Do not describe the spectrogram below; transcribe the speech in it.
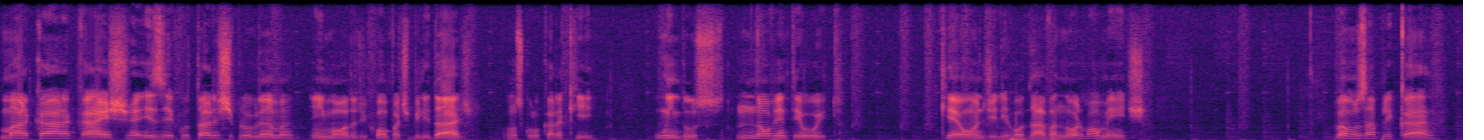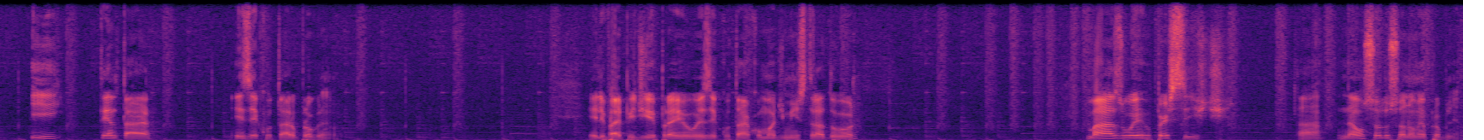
marcar a caixa, executar este programa em modo de compatibilidade. Vamos colocar aqui Windows 98, que é onde ele rodava normalmente. Vamos aplicar e tentar executar o programa. Ele vai pedir para eu executar como administrador, mas o erro persiste, tá? Não solucionou meu problema.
